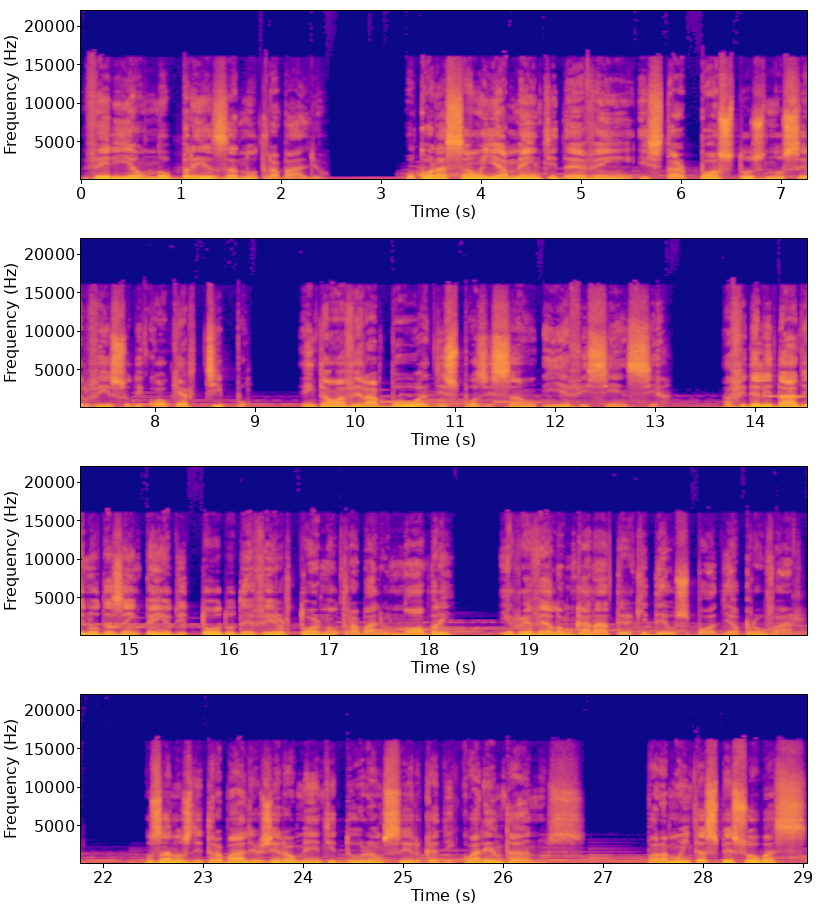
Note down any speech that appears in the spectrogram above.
veriam nobreza no trabalho. O coração e a mente devem estar postos no serviço de qualquer tipo, então haverá boa disposição e eficiência. A fidelidade no desempenho de todo o dever torna o trabalho nobre e revela um caráter que Deus pode aprovar. Os anos de trabalho geralmente duram cerca de 40 anos. Para muitas pessoas,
